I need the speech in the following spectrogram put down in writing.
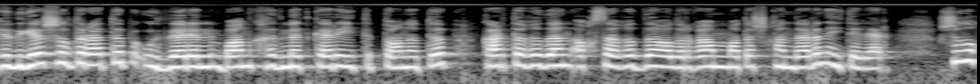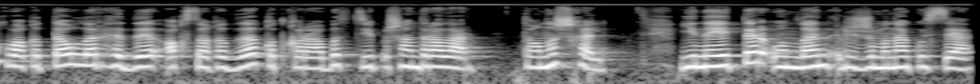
Һеҙгә шылтыратып, үҙҙәрен банк хеҙмәткәре итеп танытып, картағыҙҙан аҡсағыҙҙы алырға маташҡандарын әйтәләр. Шул уҡ ваҡытта улар һеҙҙе аҡсағыҙҙы ҡотҡарабыҙ тип ышандыралар. Таныш хәл. Енәйәттәр онлайн режимына күсә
